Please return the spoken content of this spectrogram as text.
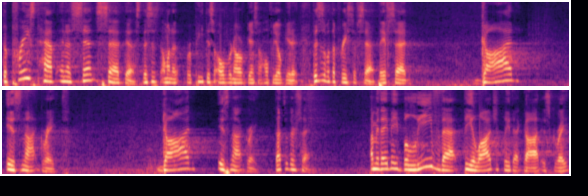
The priests have, in a sense, said this. This is I'm going to repeat this over and over again, so hopefully you'll get it. This is what the priests have said. They've said, God is not great. God is not great. That's what they're saying. I mean, they may believe that theologically that God is great,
